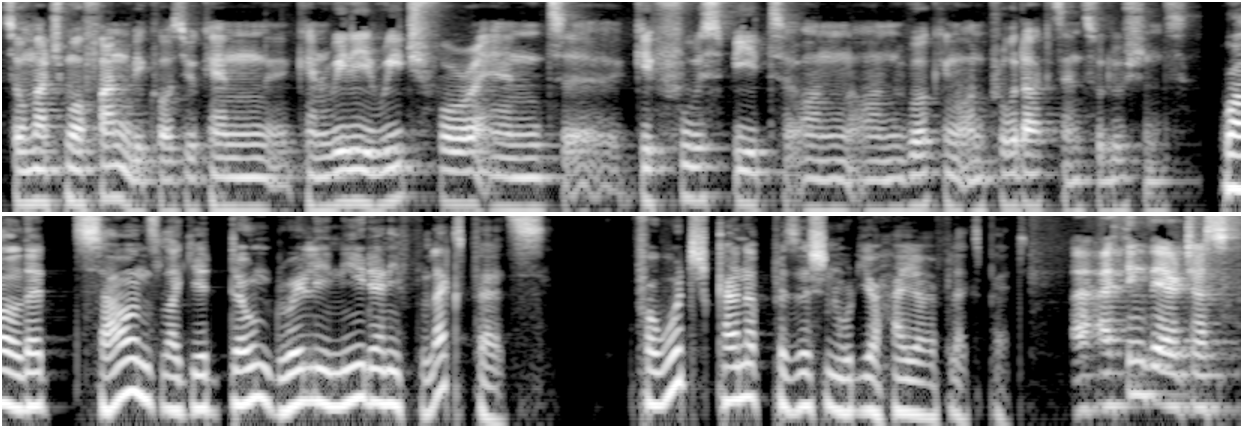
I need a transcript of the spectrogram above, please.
so much more fun because you can can really reach for and uh, give full speed on on working on products and solutions. Well, that sounds like you don't really need any flexpats. For which kind of position would you hire a flexpat? I think there are just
